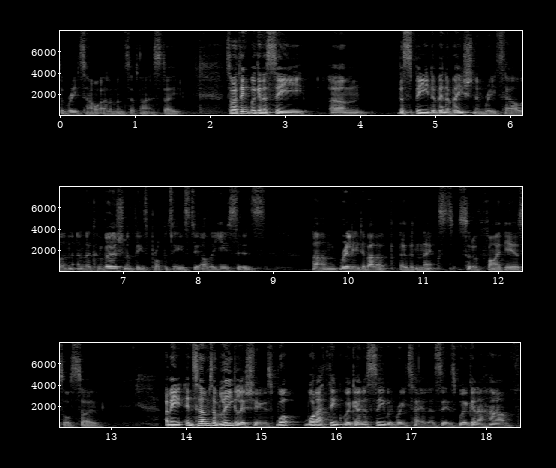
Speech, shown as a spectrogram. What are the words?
the retail element of that estate. So I think we're going to see um, the speed of innovation in retail and, and the conversion of these properties to other uses um, really develop over the next sort of five years or so. I mean, in terms of legal issues, what what I think we're going to see with retailers is we're going to have,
